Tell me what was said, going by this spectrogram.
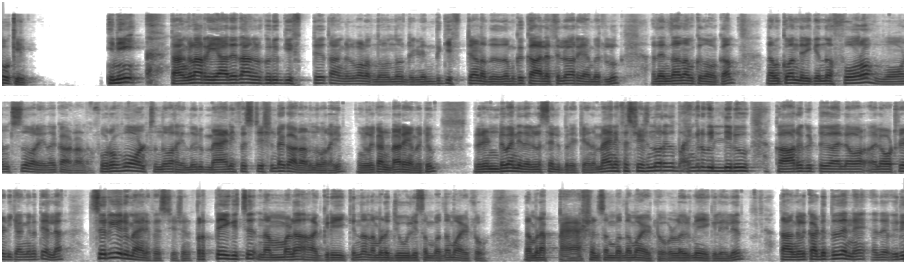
ഓക്കെ ഇനി താങ്കൾ അറിയാതെ താങ്കൾക്കൊരു ഗിഫ്റ്റ് താങ്കൾ വളർന്നു വന്നുകൊണ്ടിരിക്കുന്നത് എന്ത് ഗിഫ്റ്റാണത് നമുക്ക് കാലത്തിലും അറിയാൻ പറ്റുള്ളൂ. അതെന്താ നമുക്ക് നോക്കാം. നമുക്ക് വന്നിരിക്കുന്ന ഫോർ ഓഫ് വോൺസ് എന്ന് പറയുന്ന കാർഡാണ്. ഫോർ ഓഫ് വോൺസ് എന്ന് പറയുന്ന ഒരു മാനിഫെസ്റ്റേഷന്റെ കാർഡാണെന്ന് പറയും. നിങ്ങൾ കണ്ടറിയാൻ പറ്റും. രണ്ട് വനിതകൾ സെലിബ്രേറ്റ് ചെയ്യണം. മാനിഫെസ്റ്റേഷൻ എന്ന് പറയുന്നത് ഭയങ്കര വലിയൊരു കാറ് കിട്ടുക ലോട്ടറി അടിക്കുക അങ്ങനത്തെ അല്ല ചെറിയൊരു മാനിഫെസ്റ്റേഷൻ പ്രത്യേകിച്ച് നമ്മൾ ആഗ്രഹിക്കുന്ന നമ്മുടെ ജോലി സംബന്ധമായിട്ടോ നമ്മുടെ പാഷൻ സംബന്ധമായിട്ടോ ഉള്ള ഒരു മേഖലയിൽ താങ്കൾക്ക് അടുത്ത് തന്നെ അത് ഒരു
